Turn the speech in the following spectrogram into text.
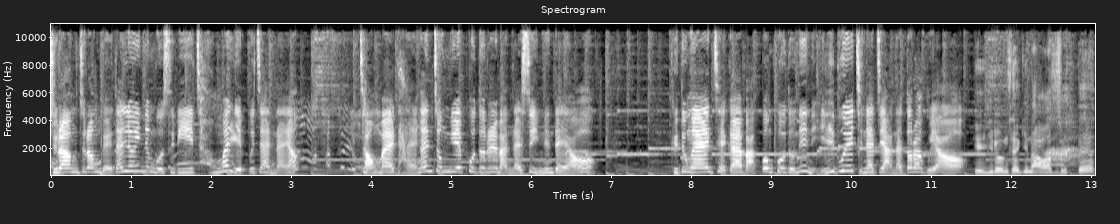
주렁주렁 매달려 있는 모습이 정말 예쁘지 않나요? 정말 다양한 종류의 포도를 만날 수 있는데요. 그동안 제가 맛본 포도는 일부에 지나지 않았더라고요. 예, 이런 색이 나왔을 때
